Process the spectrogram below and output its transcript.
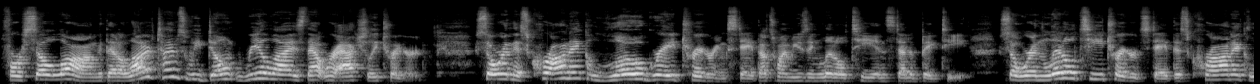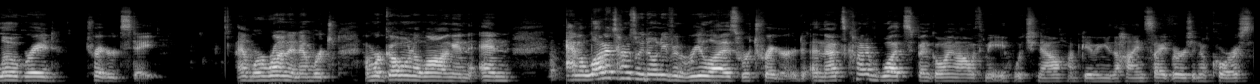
for so long that a lot of times we don't realize that we're actually triggered. So we're in this chronic low grade triggering state. That's why I'm using little t instead of big T. So we're in little t triggered state, this chronic low grade triggered state. And we're running and we're and we're going along and and and a lot of times we don't even realize we're triggered. And that's kind of what's been going on with me, which now I'm giving you the hindsight version, of course.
